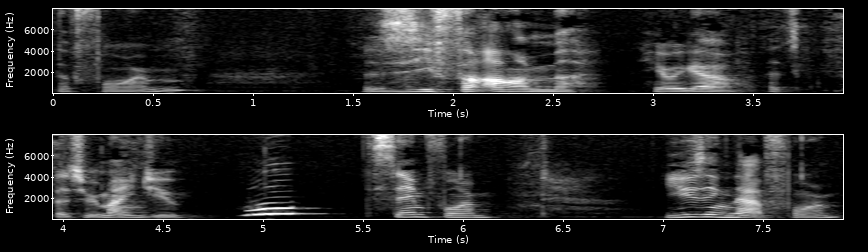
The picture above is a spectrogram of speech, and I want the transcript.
the form, the form. Here we go. Let's let's remind you, whoop, same form. Using that form,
